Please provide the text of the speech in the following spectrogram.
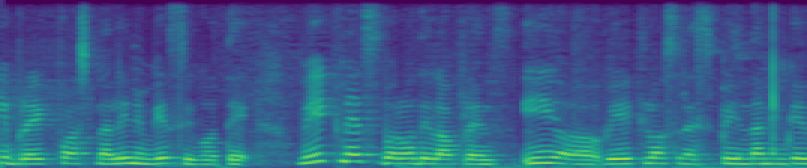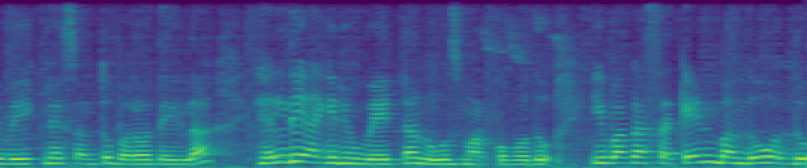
ಈ ಬ್ರೇಕ್ಫಾಸ್ಟ್ನಲ್ಲಿ ನಿಮಗೆ ಸಿಗುತ್ತೆ. ವೀಕ್ನೆಸ್ ಬರೋದಿಲ್ಲ ಫ್ರೆಂಡ್ಸ್ ಈ ವೆಯ್ಟ್ ಲಾಸ್ ರೆಸಿಪಿಯಿಂದ ನಿಮಗೆ ವೀಕ್ನೆಸ್ ಅಂತೂ ಬರೋದೇ ಇಲ್ಲ. ಹೆಲ್ದಿಯಾಗಿ ನೀವು ವೆಯ್ಟ್ನ ಲೂಸ್ ಮಾಡ್ಕೋಬೋದು ಇವಾಗ ಸೆಕೆಂಡ್ ಬಂದು ಒಂದು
